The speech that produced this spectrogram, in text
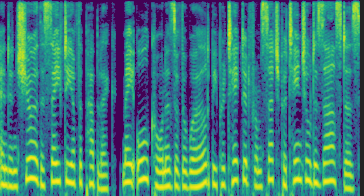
and ensure the safety of the public. May all corners of the world be protected from such potential disasters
